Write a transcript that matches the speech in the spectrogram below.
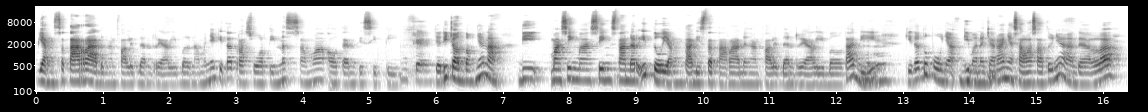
yang setara dengan valid dan reliable. Namanya kita trustworthiness sama authenticity. Oke. Jadi contohnya nah di masing-masing standar itu yang tadi setara dengan valid dan reliable tadi, Mm-mm. kita tuh punya gimana caranya? Salah satunya adalah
